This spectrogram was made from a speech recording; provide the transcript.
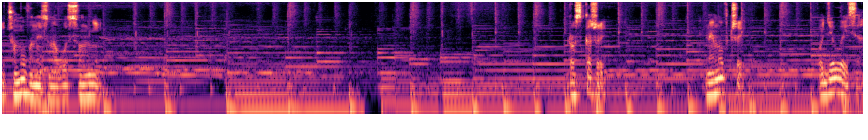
І чому вони знову сумні? Розкажи, не мовчи, поділися.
